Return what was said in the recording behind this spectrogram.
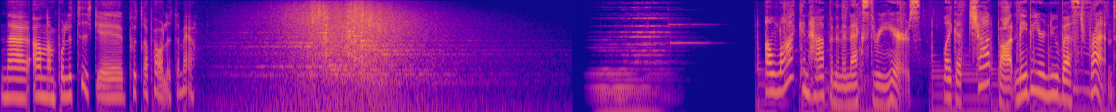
när annan politik puttrar på lite mer. A lot can happen in the next three years. Like a chatbot maybe your new best friend.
